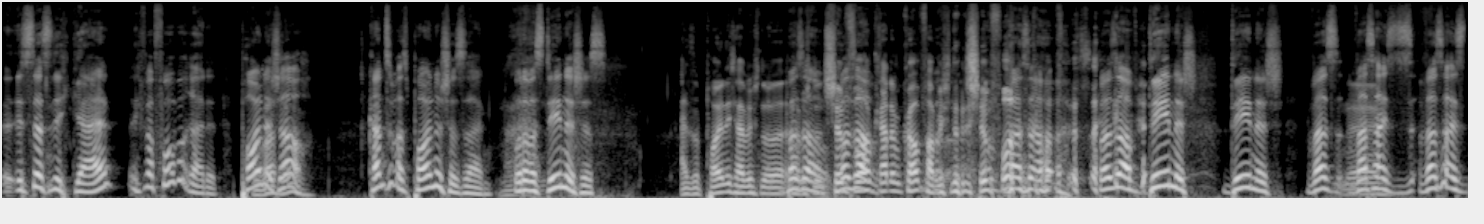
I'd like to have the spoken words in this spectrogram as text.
Ist das nicht geil? Ich war vorbereitet. Polnisch warst auch. Kannst du was Polnisches sagen? Oder was Dänisches? Also Polnisch habe ich nur, hab ich auf, ein Schimpfwort gerade im Kopf, habe ich nur ein Schimpfwort. Pass auf, pass auf, Dänisch, Dänisch. Was, was, Nee. heißt, was, heißt,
